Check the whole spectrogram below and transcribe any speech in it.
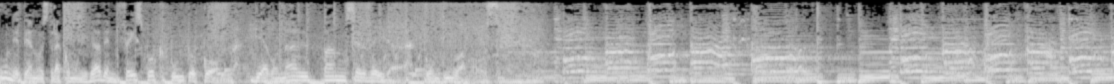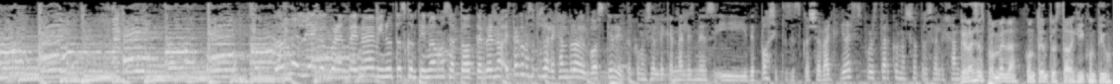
Únete a nuestra comunidad en facebook.com. Diagonal Pam Cerdeira. Continuamos. Minutos, continuamos a todo terreno. Está con nosotros Alejandro del Bosque, director comercial de Canales Medios y Depósitos de Scotiabank. Gracias por estar con nosotros, Alejandro. Gracias, Pamela. Contento de estar aquí contigo.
